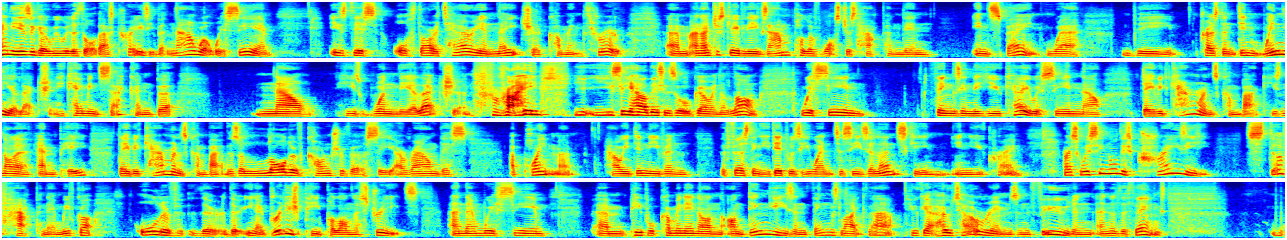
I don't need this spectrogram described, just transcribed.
10 years ago, we would have thought that's crazy, but now what we're seeing is this authoritarian nature coming through. Um, and I just gave you the example of what's just happened in, in Spain, where the president didn't win the election. He came in second, but now he's won the election, right? You, you see how this is all going along. We're seeing things in the UK. We're seeing now David Cameron's come back. He's not an MP. David Cameron's come back. There's a lot of controversy around this appointment. How he didn't even, the first thing he did was he went to see Zelensky in, in Ukraine. Right, so we're seeing all this crazy stuff happening. We've got all of the, the you know, British people on the streets, and then we're seeing um, people coming in on, on dinghies and things like that who get hotel rooms and food and, and other things.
